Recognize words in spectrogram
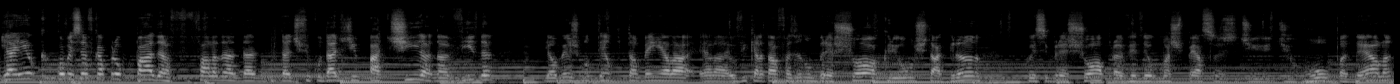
E aí eu comecei a ficar preocupado. Ela fala da, da, da dificuldade de empatia na vida e ao mesmo tempo também ela, ela eu vi que ela estava fazendo um brechó, criou um Instagram com esse brechó para vender algumas peças de, de roupa dela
